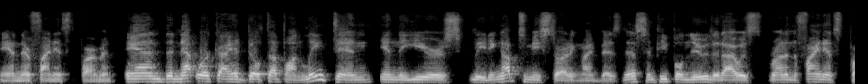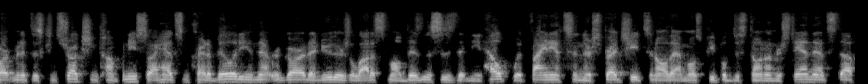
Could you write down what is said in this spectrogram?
and their finance department and the network I had built up on LinkedIn in the years leading up to me starting my business. And people knew that I was running the finance department at this construction company. So I had some credibility in that regard. I knew there's a lot of small businesses that need help with finance and their spreadsheets and all that. Most people just don't understand that stuff.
